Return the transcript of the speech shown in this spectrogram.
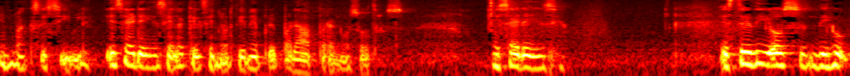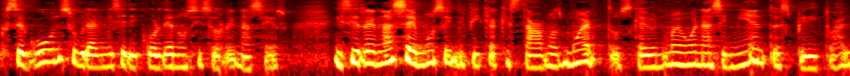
inaccesible. Esa herencia es la que el Señor tiene preparada para nosotros. Esa herencia. Este Dios dijo, según su gran misericordia nos hizo renacer y si renacemos significa que estábamos muertos, que hay un nuevo nacimiento espiritual.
